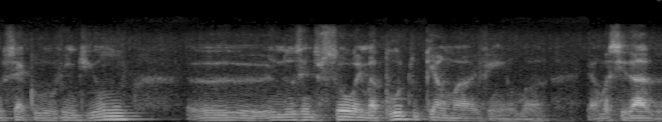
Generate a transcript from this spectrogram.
no século XXI uh, nos interessou em Maputo, que é uma, enfim, uma, é uma cidade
